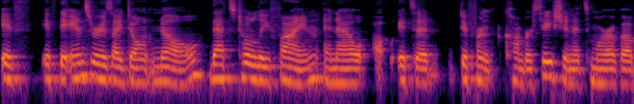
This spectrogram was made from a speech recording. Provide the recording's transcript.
If if the answer is I don't know, that's totally fine and now it's a different conversation. It's more of a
